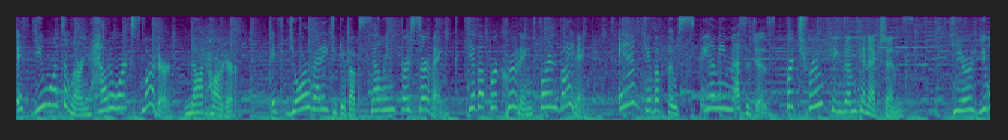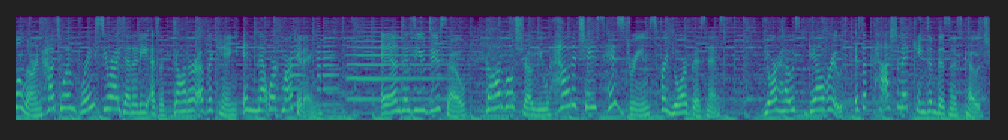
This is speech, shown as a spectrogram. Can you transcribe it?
if you want to learn how to work smarter, not harder. If you're ready to give up selling for serving, give up recruiting for inviting, and give up those spammy messages for true kingdom connections. Here, you will learn how to embrace your identity as a daughter of the King in network marketing. And as you do so, God will show you how to chase His dreams for your business. Your host, Gail Root, is a passionate kingdom business coach.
